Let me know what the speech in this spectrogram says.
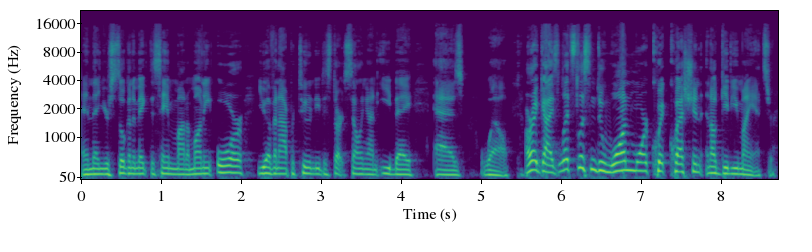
and then you're still going to make the same amount of money, or you have an opportunity to start selling on eBay as well. All right, guys, let's listen to one more quick question, and I'll give you my answer.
